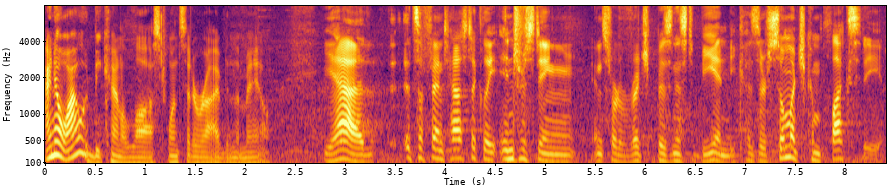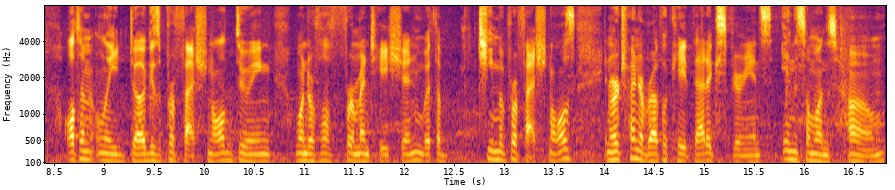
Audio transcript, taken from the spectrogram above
I know I would be kind of lost once it arrived in the mail. Yeah, it's a fantastically interesting and sort of rich business to be in because there's so much complexity. Ultimately, Doug is a professional doing wonderful fermentation with a team of professionals, and we're trying to replicate that experience in someone's home.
